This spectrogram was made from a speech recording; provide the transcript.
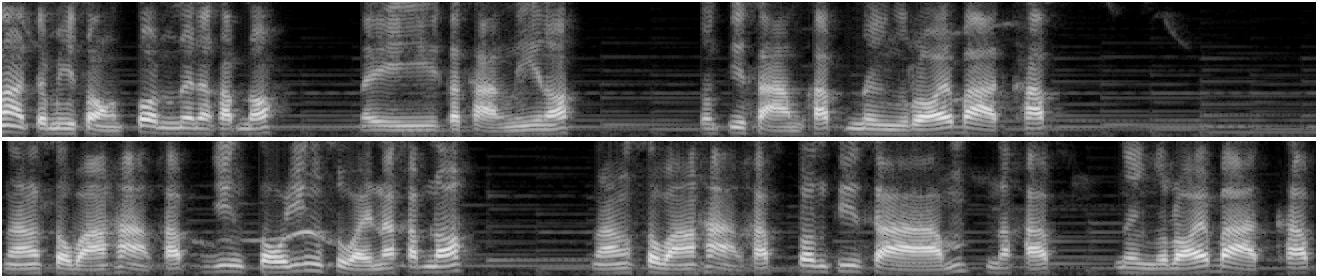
น่าจะมีสองต้นด้วยนะครับเนาะในกระถางนี้เนาะต้นที่สามครับหนึ่งร้อยบาทครับ นางสวาหะครับ ยิ่งโตยิ่งสวยนะครับเนาะนางสวาหะครับ ต้นที่สามนะครับหนึ่งร้อยบาทครับ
